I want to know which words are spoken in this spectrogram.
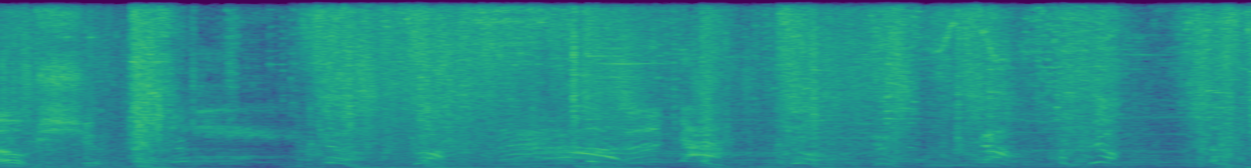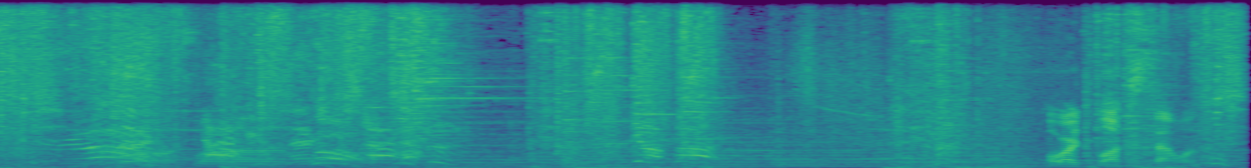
Oh shoot! That one. This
